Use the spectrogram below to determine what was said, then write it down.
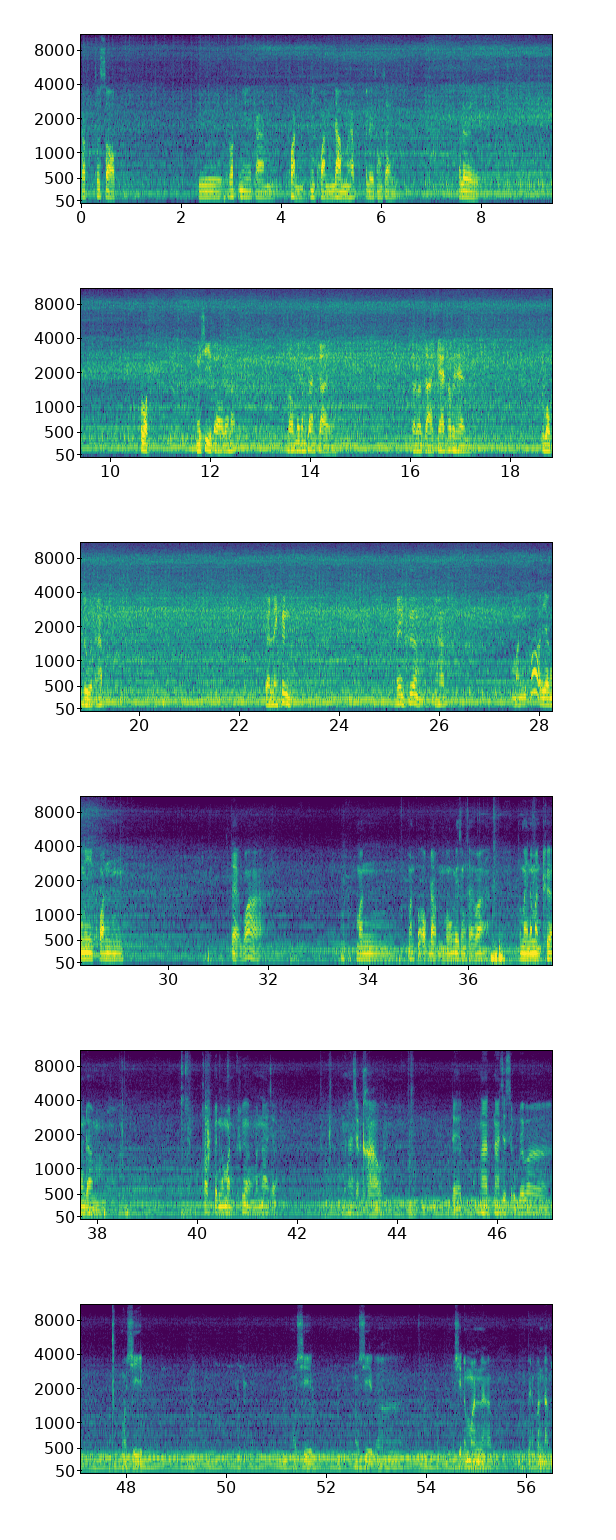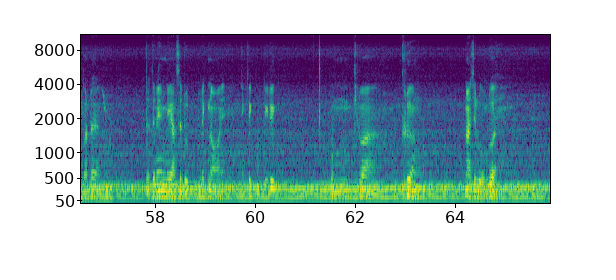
ครับทดสอบ คือรถมีอาการควันมีควันดำครับ ก็เลยสงสัย ก็เลยปลดหัวฉีดออกแล้วนะเราไม่ทำการจ่าย แต่เราจ่ายแก๊สเข้าไปแทน ระบบดูดนะครับ เกิดอะไรขึ้นเร่งเครื่องนะครับ มันก็ยังมีควัน แต่ว่ามันมันก็ออกดำผมเลยสงสัยว่าทำไมน้ำมันเครื่องดำถ้าเป็นน้ำมันเครื่องมันน่าจะ มันน่าจะขาว แต่น่าน่าจะสรุปได้ว่า หัวฉีด หัวฉีด หัวฉีดหัวฉีดน้ำมันนะครับ มันเป็นควันดำตอนแรก แต่ตอนนี้มีการสะดุดเล็กน้อยติ๊กติ๊กติ๊กติ๊ก ผมคิดว่าเครื่องน่าจะหลวมด้วย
